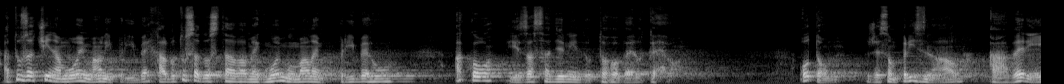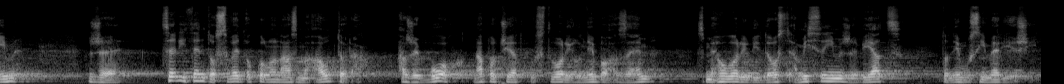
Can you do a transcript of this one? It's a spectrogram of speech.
A tu začína môj malý príbeh, alebo tu sa dostávame k môjmu malému príbehu, ako je zasadený do toho veľkého. O tom, že som priznal a verím, že celý tento svet okolo nás má autora a že Boh na počiatku stvoril nebo a zem, sme hovorili dosť a myslím, že viac to nemusíme riešiť.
